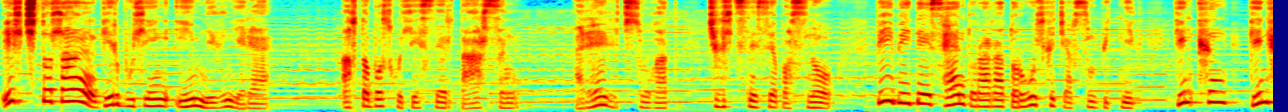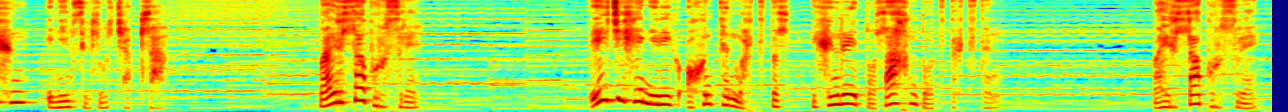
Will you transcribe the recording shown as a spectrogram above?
Илч дулаан гэр бүлийн ийм нэгэн яриа. Автобус хүлээсээр даарсан арай гэж суугаад чиглэлцснээсээ болсноо би бидээ сайн дураараа дургуулхаж явсан биднийг гинтхэн гинхэн инээмсэглүүлж чадлаа. Баярлалаа бүрүсрээ. Ээжийнхээ нэрийг охинтой нь марттал эхнэрээ дулаахан дууддагт тань. Баярлалаа бүрүсрээ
